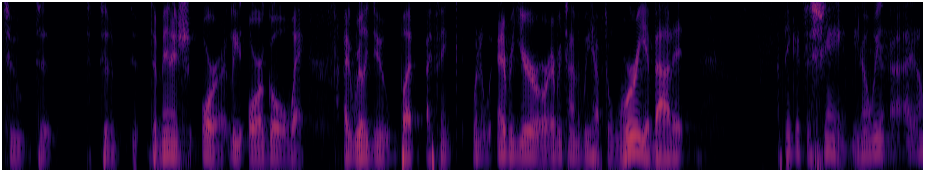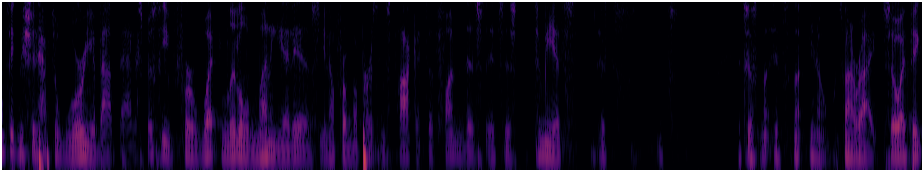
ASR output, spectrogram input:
to to, to, to diminish or at least or go away. I really do. But I think when it, every year or every time that we have to worry about it, I think it's a shame. You know, we I don't think we should have to worry about that, especially for what little money it is. You know, from a person's pocket to fund this. It's just to me, it's it's it's it's just not, it's not you know it's not right. So I think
